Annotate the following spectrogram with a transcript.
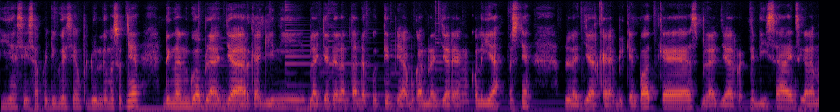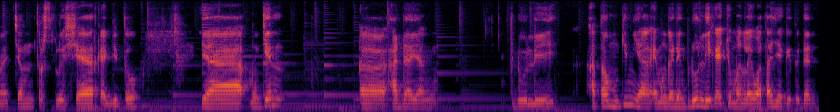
iya sih siapa juga sih yang peduli. Maksudnya dengan gue belajar kayak gini belajar dalam tanda kutip ya bukan belajar yang kuliah. Maksudnya belajar kayak bikin podcast belajar ngedesain segala macem terus lu share kayak gitu. Ya mungkin uh, ada yang peduli atau mungkin ya emang gak ada yang peduli kayak cuman lewat aja gitu. Dan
